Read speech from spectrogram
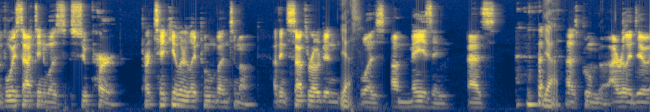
the voice acting was superb, particularly Pumbaa and Timon. I think Seth Rogen Yes. was amazing as Yeah, as Pumbaa. I really do,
